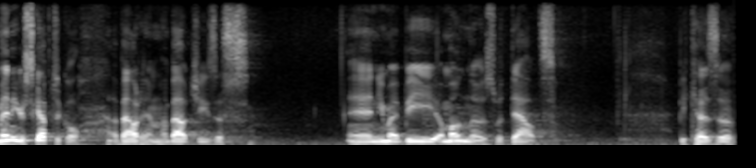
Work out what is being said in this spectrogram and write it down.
Many are skeptical about him, about Jesus, and you might be among those with doubts because of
